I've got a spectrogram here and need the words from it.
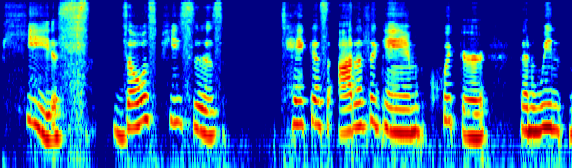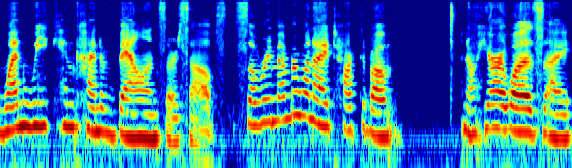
piece those pieces take us out of the game quicker than we, when we can kind of balance ourselves. So remember when I talked about, you know, here I was, I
